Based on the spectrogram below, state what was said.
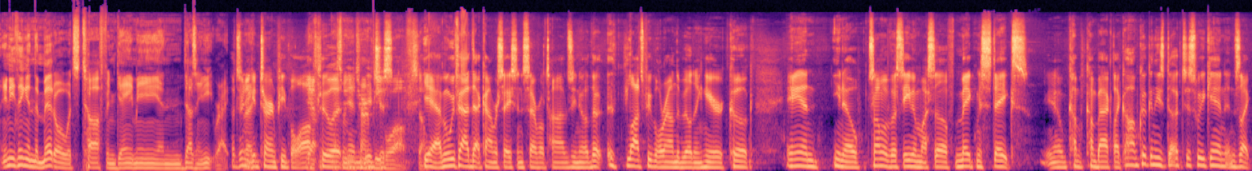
Anything in the middle, it's tough and gamey and doesn't eat right. That's when right? you can turn people off Yeah, to that's it. when you and turn it people just, off, so. Yeah, I mean, we've had that conversation several times. You know, the, lots of people around the building here cook, and you know, some of us, even myself, make mistakes. You know, come come back like, oh, I'm cooking these ducks this weekend, and it's like,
